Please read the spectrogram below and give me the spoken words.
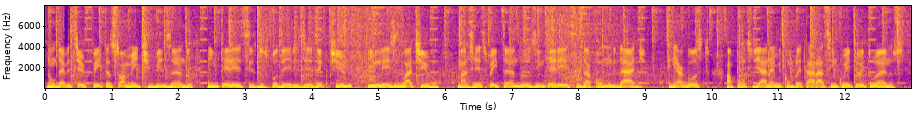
não deve ser feita somente visando interesses dos poderes executivo e legislativo, mas respeitando os interesses da comunidade. Em agosto, a Ponte de Arame completará 58 anos.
